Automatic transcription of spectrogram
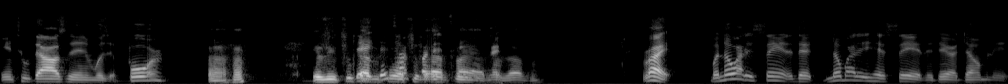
in 2000 was it four? Uh huh. It was in 2004, 2005. Right, but nobody's saying that. Nobody has said that they're a dominant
